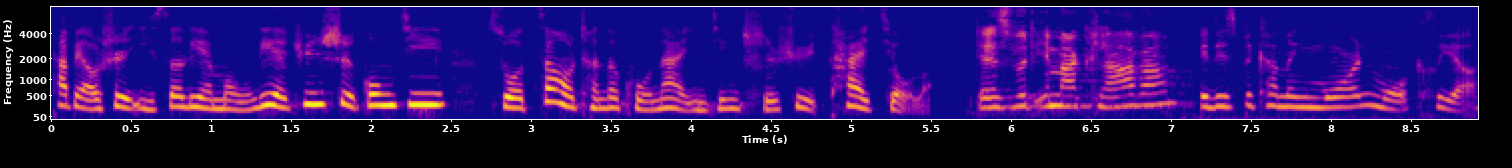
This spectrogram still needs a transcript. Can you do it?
他表示，以色列猛烈军事攻击所造成的苦难已经持续太久了。It is becoming more and more clear.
